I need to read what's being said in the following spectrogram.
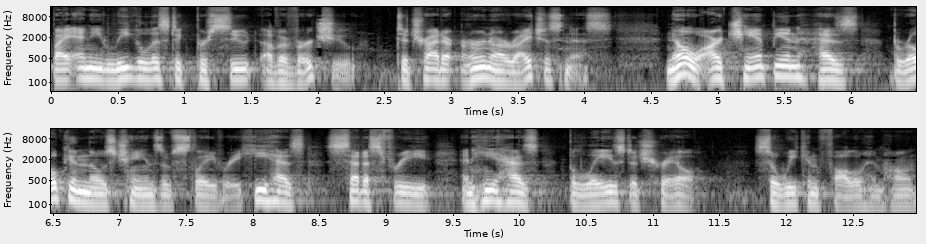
by any legalistic pursuit of a virtue to try to earn our righteousness. No, our champion has broken those chains of slavery. He has set us free, and he has blazed a trail so we can follow him home.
